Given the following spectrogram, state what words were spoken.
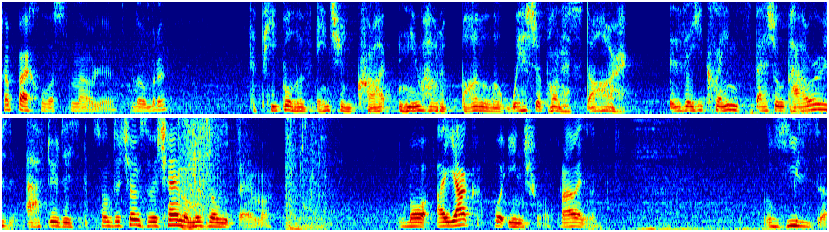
ХП восстанавливаю. Добре. The people of ancient Krot knew how to bottle a wish upon a star. They claimed special powers after this. Сундучок, звичайно, ми залутаємо. Бо а як по-іншому, правильно? Гільза.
